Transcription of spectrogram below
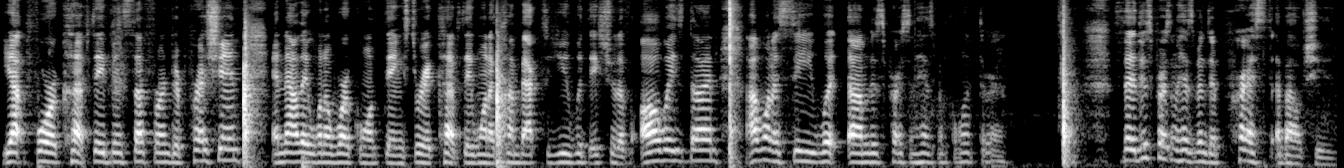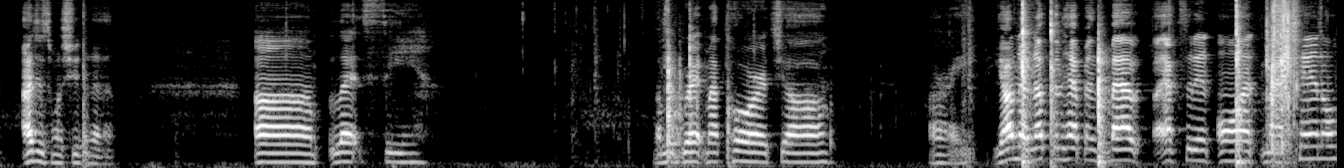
Yep, four of cups. They've been suffering depression, and now they want to work on things. Three of cups. They want to come back to you, what they should have always done. I want to see what um, this person has been going through. So this person has been depressed about you. I just want you to know. Um, let's see. Let me grab my cards, y'all. All right. Y'all know nothing happens by accident on my channel.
